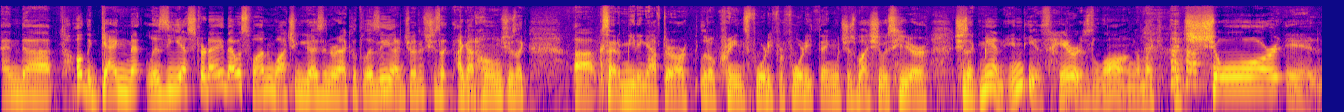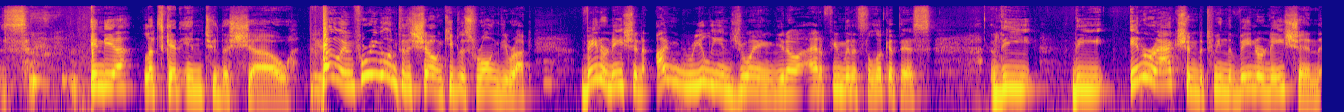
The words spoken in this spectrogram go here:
and uh, oh, the gang met Lizzie yesterday. That was fun watching you guys interact with Lizzie. I enjoyed it. She's like, I got home. She was like, because uh, I had a meeting after our little Crain's 40 for 40 thing, which is why she was here. She's like, man, India's hair is long. I'm like, it sure is. India, let's get into the show. By the way, before we go into the show and keep this rolling, D-Rock, Vayner Nation, I'm really enjoying. You know, I had a few minutes to look at this. The the interaction between the Vayner Nation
